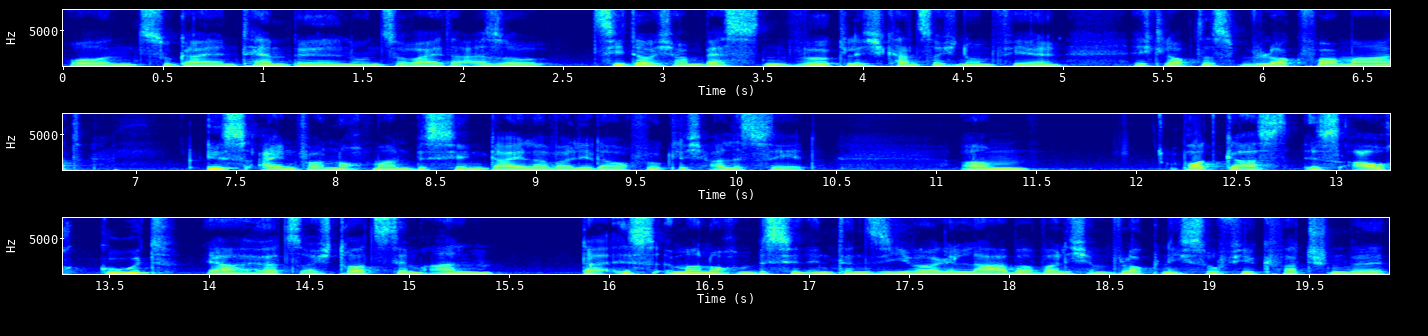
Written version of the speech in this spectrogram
und zu geilen Tempeln und so weiter. Also zieht euch am besten wirklich, ich kann es euch nur empfehlen. Ich glaube, das Vlog-Format ist einfach nochmal ein bisschen geiler, weil ihr da auch wirklich alles seht. Ähm, Podcast ist auch gut, ja, hört es euch trotzdem an. Da ist immer noch ein bisschen intensiver Gelaber, weil ich im Vlog nicht so viel quatschen will.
